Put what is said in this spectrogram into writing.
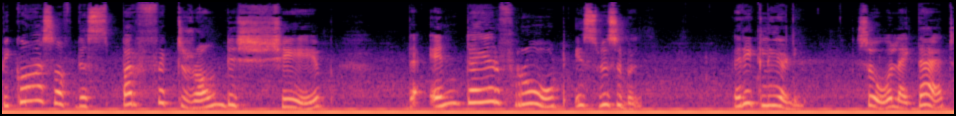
because of this perfect roundish shape, the entire fruit is visible very clearly. So, like that,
